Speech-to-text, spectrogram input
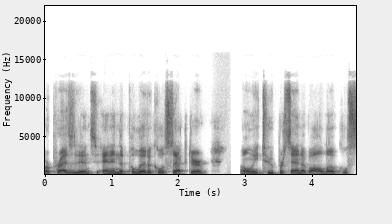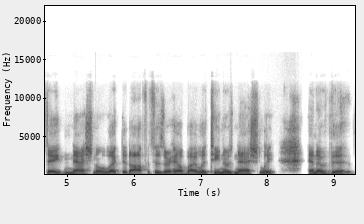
or presidents. And in the political sector, only 2% of all local, state, and national elected offices are held by Latinos nationally. And of the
